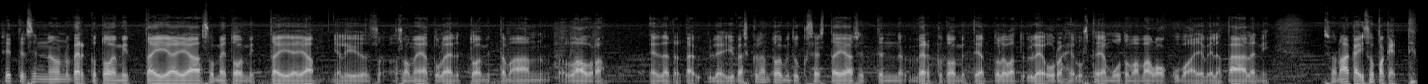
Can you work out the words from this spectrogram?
Sitten sinne on verkkotoimittajia ja sometoimittajia, ja, eli somea tulee nyt toimittamaan Laura eli tätä Yle Jyväskylän toimituksesta ja sitten verkkotoimittajat tulevat Yle Urheilusta ja muutama valokuvaa ja vielä päälle, niin se on aika iso paketti.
